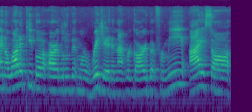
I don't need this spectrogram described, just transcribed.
And a lot of people are a little bit more rigid in that regard. But for me, I saw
